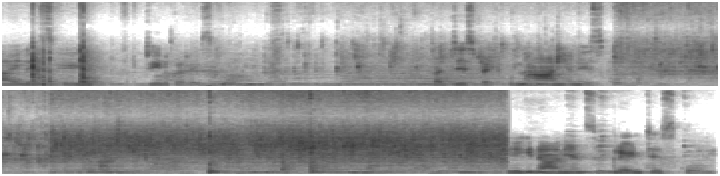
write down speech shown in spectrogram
ఆయిల్ వేసుకొని జీలకర్ర వేసుకోవాలి. కట్ చేసి పెట్టుకున్న ఆనియన్ వేసుకోవాలి. వేగిన ఆనియన్స్ గ్రైండ్ చేసుకోవాలి.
